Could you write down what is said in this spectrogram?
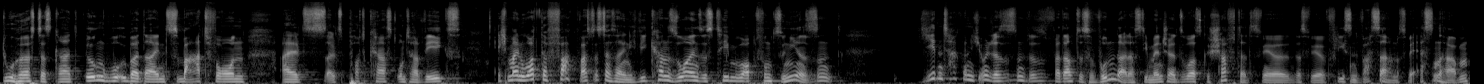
du hörst das gerade irgendwo über dein Smartphone als, als Podcast unterwegs. Ich meine, what the fuck, was ist das eigentlich? Wie kann so ein System überhaupt funktionieren? Das sind jeden Tag, wenn ich irgendwie, das ist, ein, das ist ein verdammtes Wunder, dass die Menschheit sowas geschafft hat, dass wir, dass wir fließend Wasser haben, dass wir Essen haben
